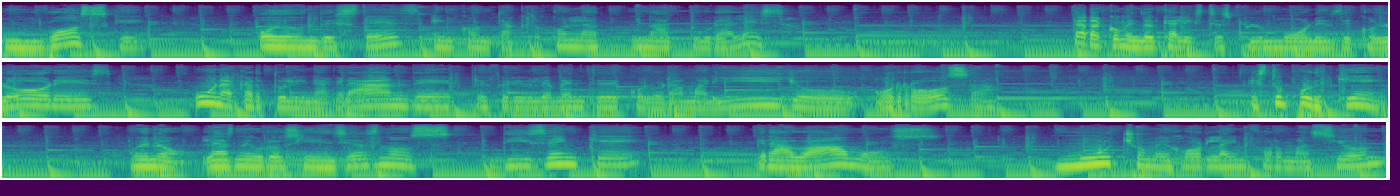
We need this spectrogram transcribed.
un bosque o donde estés en contacto con la naturaleza. Te recomiendo que alistes plumones de colores, una cartulina grande, preferiblemente de color amarillo o rosa. ¿Esto por qué? Bueno, las neurociencias nos dicen que grabamos mucho mejor la información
